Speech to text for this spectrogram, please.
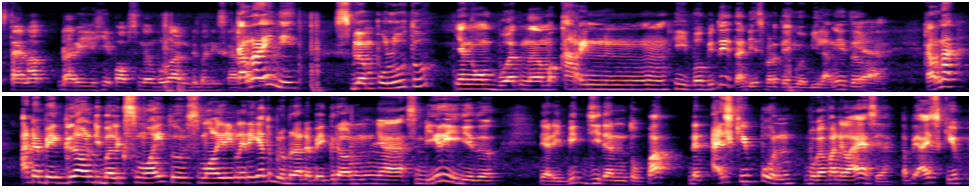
stand out dari hip hop 90-an dibanding sekarang. karena ini 90 tuh yang membuat ngemekarin hip hop itu ya tadi seperti yang gue bilang itu. Iya. Karena ada background di balik semua itu, semua lirik-liriknya tuh benar-benar ada backgroundnya sendiri gitu. Dari Big G dan Tupac dan Ice Cube pun bukan Vanilla Ice ya, tapi Ice Cube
